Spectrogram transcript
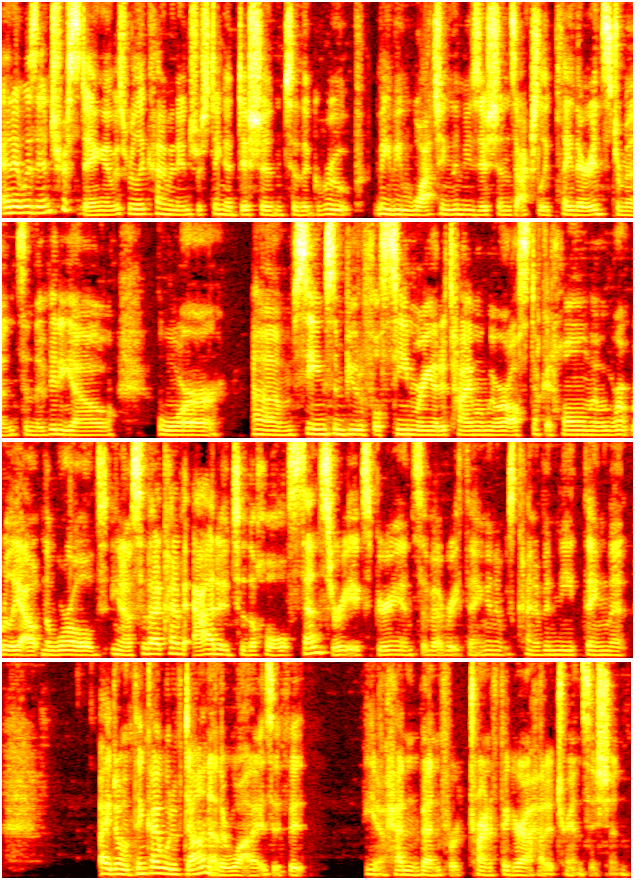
And it was interesting. It was really kind of an interesting addition to the group maybe watching the musicians actually play their instruments in the video or um, seeing some beautiful scenery at a time when we were all stuck at home and we weren't really out in the world, you know, so that kind of added to the whole sensory experience of everything. And it was kind of a neat thing that I don't think I would have done otherwise if it, you know, hadn't been for trying to figure out how to transition.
